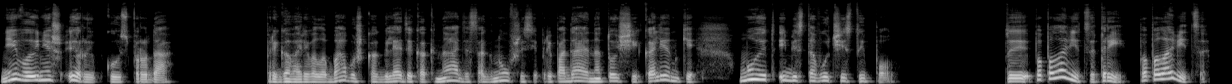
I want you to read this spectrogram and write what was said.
не вынешь и рыбку из пруда, приговаривала бабушка, глядя, как Надя, согнувшись и припадая на тощие коленки, моет и без того чистый пол. Ты по половице три, по половице.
